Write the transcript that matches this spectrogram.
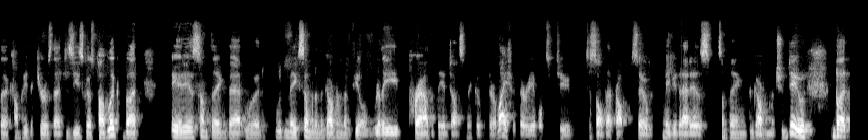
the company that cures that disease goes public, but it is something that would would make someone in the government feel really proud that they had done something good with their life if they're able to to solve that problem. So maybe that is something the government should do. But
